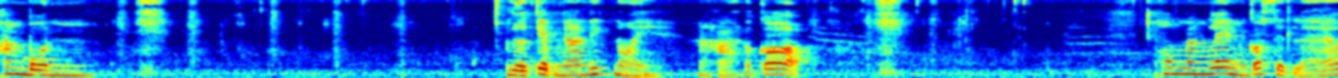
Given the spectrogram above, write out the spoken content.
ข้างบน เหลือเก็บงานนิดหน่อยนะคะ แล้วก็ ห้องนั่งเล่นก็เสร็จแล้ว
